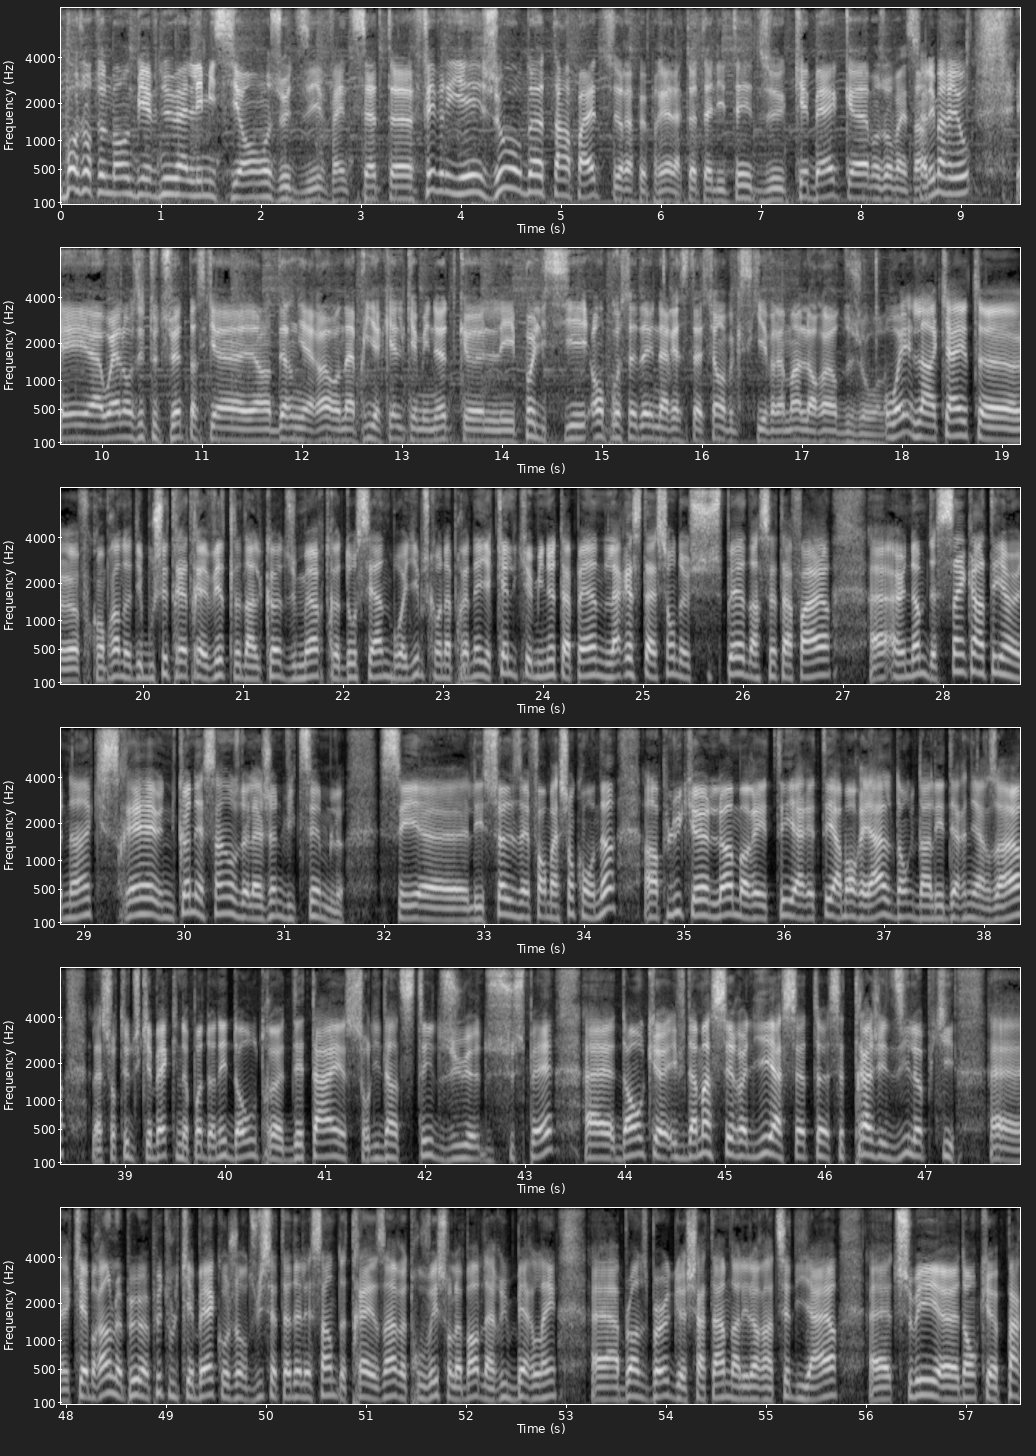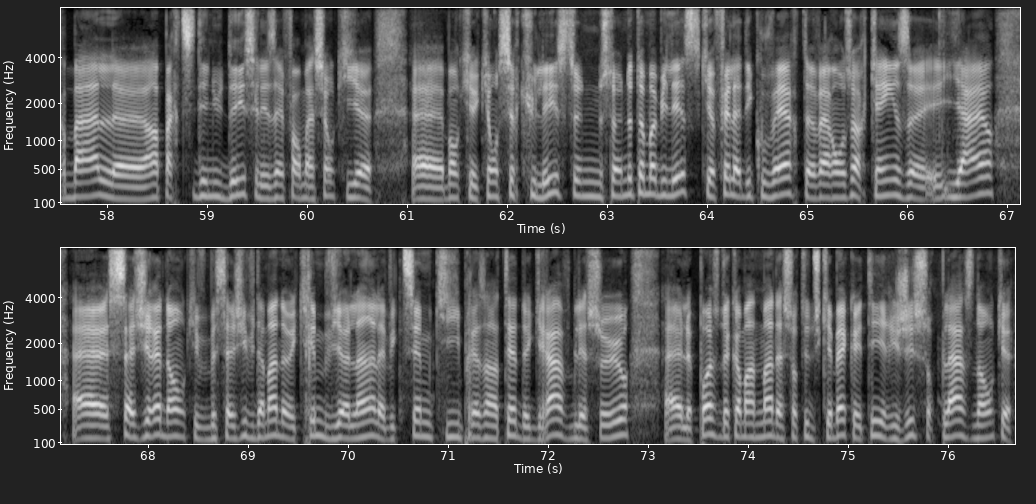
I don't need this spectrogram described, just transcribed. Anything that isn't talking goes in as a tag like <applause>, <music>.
Bonjour tout le monde, bienvenue à l'émission jeudi 27 euh, février, jour de tempête sur à peu près la totalité du Québec. Euh, bonjour Vincent. Salut Mario. Et euh, ouais, allons-y tout de suite parce qu'en dernière heure, on a appris il y a quelques minutes que les policiers ont procédé à une arrestation avec ce qui est vraiment l'horreur du jour. là. Oui, l'enquête, euh, faut comprendre, a débouché très très vite là, dans le cas du meurtre d'Océane Boyer, puisqu'on apprenait il y a quelques minutes à peine l'arrestation d'un suspect dans cette affaire, euh, un homme de 51 ans qui serait une connaissance de la jeune victime. C'est euh, les seules informations qu'on a, en plus que l'homme aurait été arrêté à Montréal, donc dans les dernières heures. La Sûreté du Québec n'a pas donné d'autres détails sur l'identité du, euh, suspect. Euh, donc, euh, évidemment, c'est relié à cette, cette tragédie là, qui, euh, qui ébranle un peu, un peu tout le Québec aujourd'hui. Cette adolescente de 13 ans retrouvée sur le bord de la rue Berlin euh, à Brownsburg, Chatham, dans les Laurentides hier, euh, tuée euh, donc euh, par balle, euh, en partie dénudée. C'est les informations qui, euh, euh, qui, ont circulé. C'est un automobiliste qui a fait la découverte vers 11h15 euh, hier. Euh, s'agirait donc, il s'agit évidemment d'un crime violent. La victime qui présentait de graves blessures. Le poste de commandement de la Sûreté du Québec a été érigé sur place, donc,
